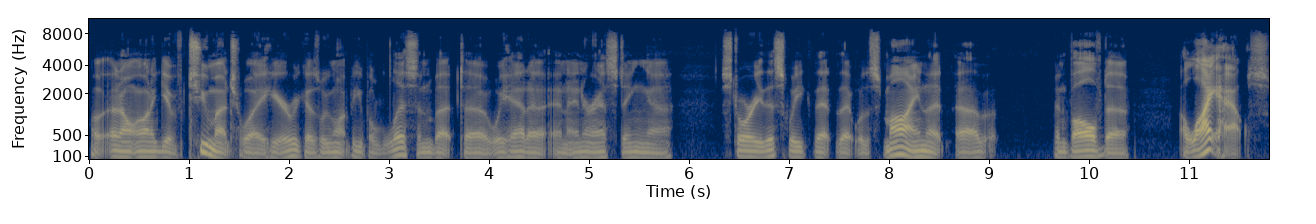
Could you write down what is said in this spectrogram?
well, I don't want to give too much away here because we want people to listen, but uh, we had a, an interesting uh, story this week that, that was mine that uh, involved a, a lighthouse.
